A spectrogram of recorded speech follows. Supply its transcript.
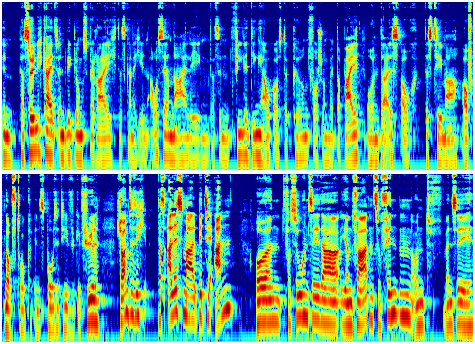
im Persönlichkeitsentwicklungsbereich, das kann ich Ihnen auch sehr nahelegen, da sind viele Dinge auch aus der Gehirnforschung mit dabei und da ist auch das Thema auf Knopfdruck ins positive Gefühl. Schauen Sie sich das alles mal bitte an und versuchen Sie da Ihren Faden zu finden und wenn Sie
